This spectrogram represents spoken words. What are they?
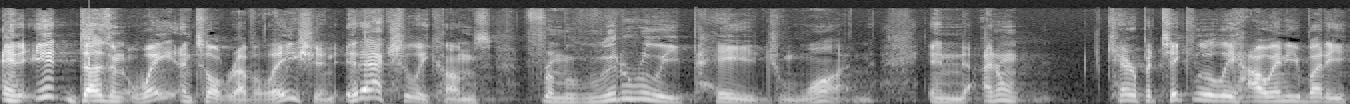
And it doesn't wait until Revelation. It actually comes from literally page one. And I don't care particularly how anybody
